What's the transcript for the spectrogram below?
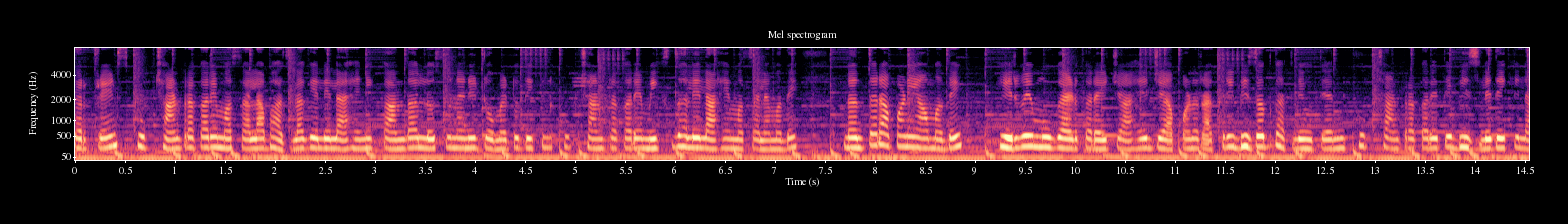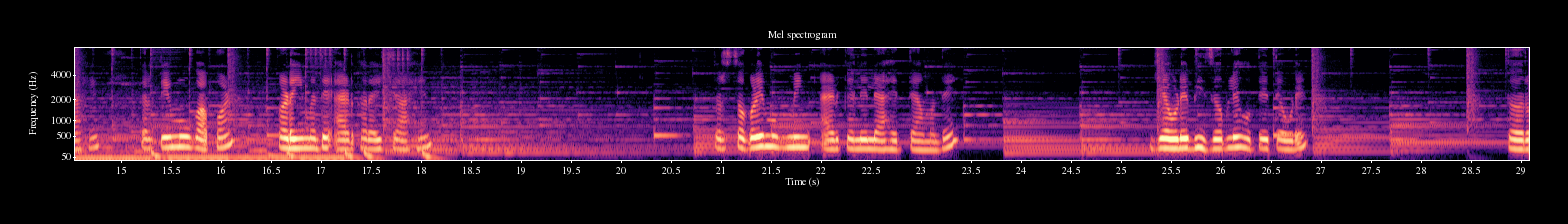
तर फ्रेंड्स खूप छान प्रकारे मसाला भाजला गेलेला आहे आणि कांदा लसूण आणि टोमॅटो देखील खूप छान प्रकारे मिक्स झालेला आहे मसाल्यामध्ये. नंतर आपण यामध्ये हिरवे मूग ॲड करायचे आहे जे आपण रात्री भिजत घातले होते आणि खूप छान प्रकारे ते भिजले देखील आहे. तर ते मूग आपण कढईमध्ये ॲड करायचे आहे. तर सगळे मूग मी ॲड केलेले आहेत त्यामध्ये. जेवढे भिजवले होते तेवढे. तर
